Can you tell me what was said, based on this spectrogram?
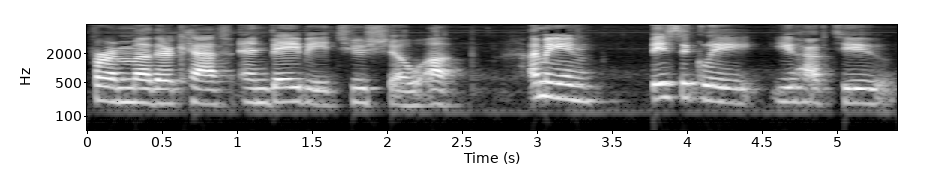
for a mother calf and baby to show up. I mean, basically you have to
